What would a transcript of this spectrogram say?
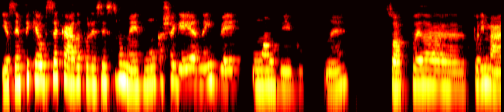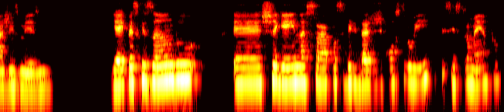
e eu sempre fiquei obcecada por esse instrumento, nunca cheguei a nem ver um ao vivo, né? Só pela, por imagens mesmo. E aí, pesquisando, é, cheguei nessa possibilidade de construir esse instrumento,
